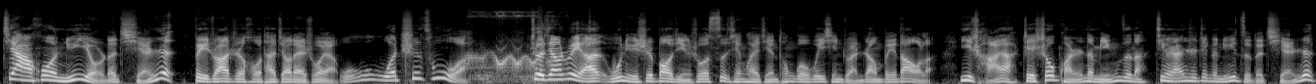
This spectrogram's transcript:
嫁祸女友的前任被抓之后，他交代说：“呀，我我我吃醋啊！”浙江瑞安吴女士报警说，四千块钱通过微信转账被盗了。一查呀，这收款人的名字呢，竟然是这个女子的前任。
